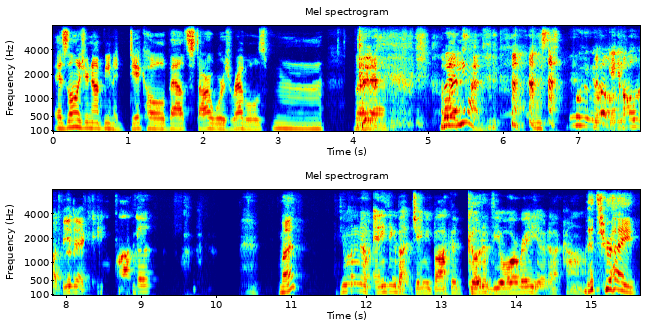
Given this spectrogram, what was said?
as long as you're not being a dickhole about Star Wars Rebels. Mm, but uh, but yeah, You want to know no, anything call up. Be a dick. Baca? what? If you want to know anything about Jamie Baca, go to VORradio.com. That's right.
